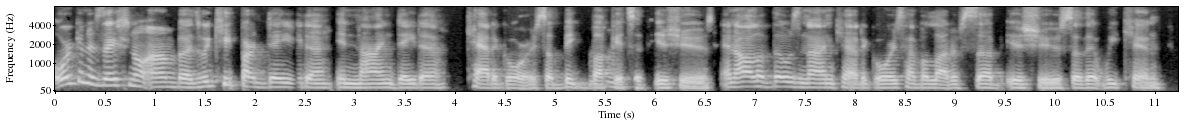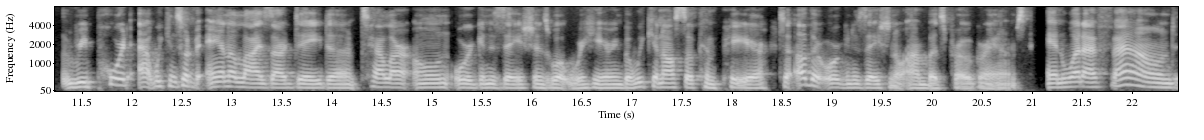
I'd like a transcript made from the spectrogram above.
Organizational ombuds, we keep our data in nine data categories, so big mm-hmm. buckets mm-hmm. of issues. And all of those nine categories have a lot of sub issues so that we can report out, we can sort of analyze our data, tell our own organizations what we're hearing, but we can also compare to other organizational ombuds programs. And what I found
